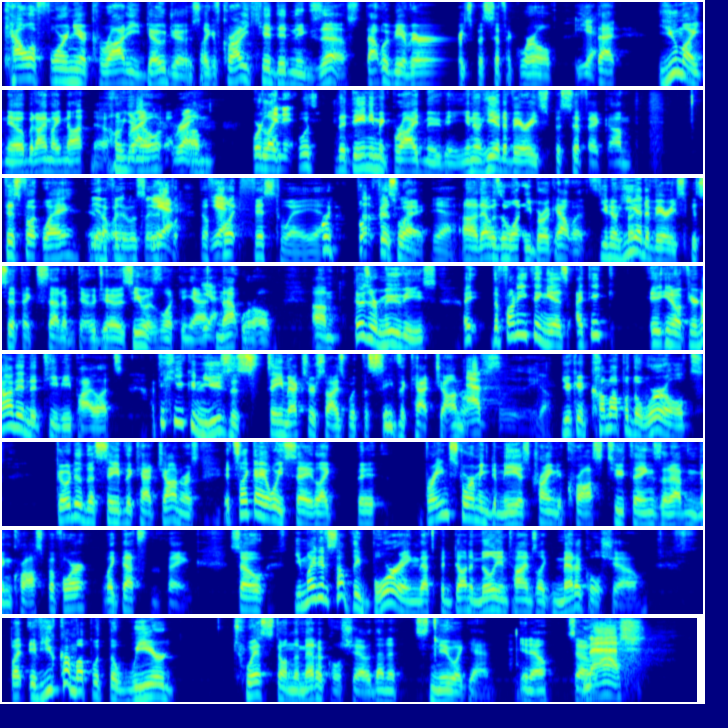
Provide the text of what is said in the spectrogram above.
California karate dojos, like if Karate Kid didn't exist, that would be a very, very specific world. Yeah. That you might know, but I might not know. You right, know, right. Um, or like it, was the Danny McBride movie? You know, he had a very specific um fist foot way. Is yeah, the, foot, it was, yeah, the yeah. foot fist way. Yeah, foot, foot fist way. Yeah, uh, that was the one he broke out with. You know, he right. had a very specific set of dojos he was looking at yeah. in that world. Um, those are movies. I, the funny thing is, I think eh, you know if you're not into TV pilots, I think you can use the same exercise with the Save the Cat genre. Absolutely. Yeah. You could come up with the worlds, go to the Save the Cat genres. It's like I always say, like the brainstorming to me is trying to cross two things that haven't been crossed before. Like that's the thing. So you might have something boring that's been done a million times, like medical show. But if you come up with the weird twist on the medical show, then it's new again, you know? So MASH.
